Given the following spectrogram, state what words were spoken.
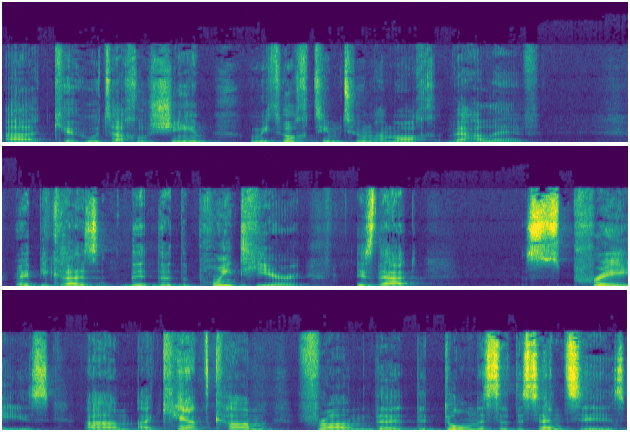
uh, kehut hachoshim umitoch timtum hamoch v'halev right? Because the, the, the point here is that praise um, uh, can't come from the, the dullness of the senses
